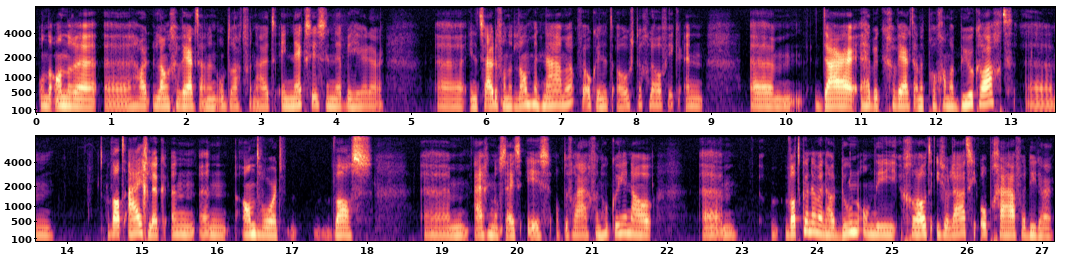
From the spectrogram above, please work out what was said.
onder andere eh, hard, lang gewerkt aan een opdracht vanuit Enexis, een netbeheerder, eh, in het zuiden van het land met name, of ook in het oosten geloof ik. En ehm, daar heb ik gewerkt aan het programma Buurkracht. Ehm, wat eigenlijk een, een antwoord was, ehm, eigenlijk nog steeds is, op de vraag van hoe kun je nou, wat kunnen we nou doen om die grote isolatieopgave die er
